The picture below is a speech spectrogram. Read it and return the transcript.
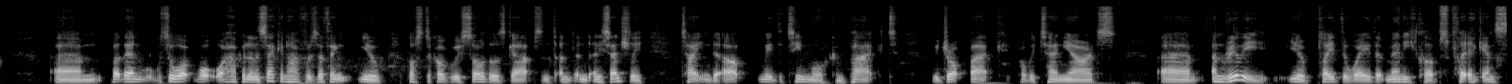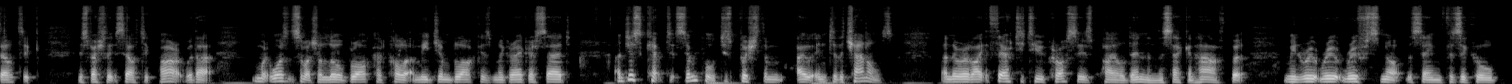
Um, but then, so what, what, what happened in the second half was, I think, you know, Postecoglou saw those gaps and, and, and essentially tightened it up, made the team more compact. We dropped back probably 10 yards um, and really, you know, played the way that many clubs play against Celtic, especially at Celtic Park, with that. It wasn't so much a low block, I'd call it a medium block, as McGregor said, and just kept it simple, just pushed them out into the channels. And there were like 32 crosses piled in in the second half. But I mean, Roofe's not the same physical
